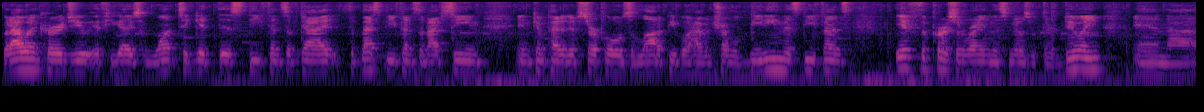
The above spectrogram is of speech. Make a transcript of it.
But I would encourage you, if you guys want to get this defensive guide, it's the best defense that I've seen in competitive circles. A lot of people are having trouble beating this defense if the person running this knows what they're doing. And uh,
